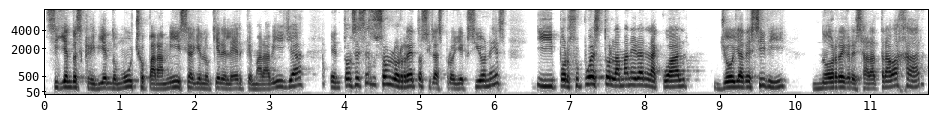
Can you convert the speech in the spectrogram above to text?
siguiendo escribiendo mucho. Para mí, si alguien lo quiere leer, qué maravilla. Entonces, esos son los retos y las proyecciones. Y por supuesto, la manera en la cual yo ya decidí no regresar a trabajar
